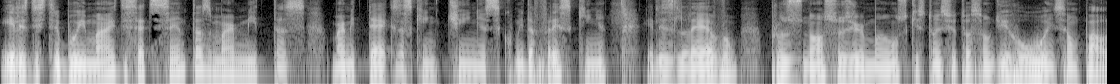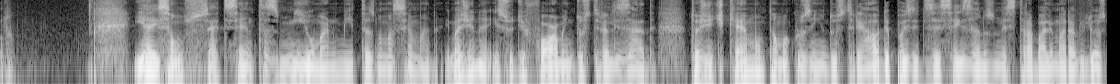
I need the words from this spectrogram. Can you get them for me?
eles distribuem mais de 700 marmitas, marmitex, as quentinhas, comida fresquinha eles levam para os nossos irmãos que estão em situação de rua em São Paulo. E aí são 700 mil marmitas numa semana. Imagina isso de forma industrializada. Então a gente quer montar uma cozinha industrial depois de 16 anos nesse trabalho maravilhoso.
